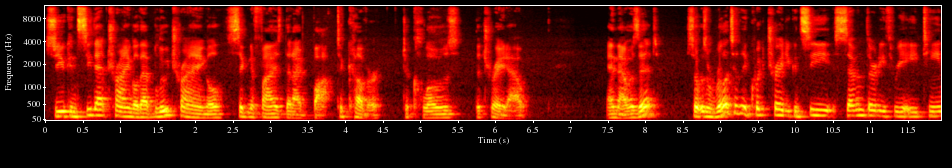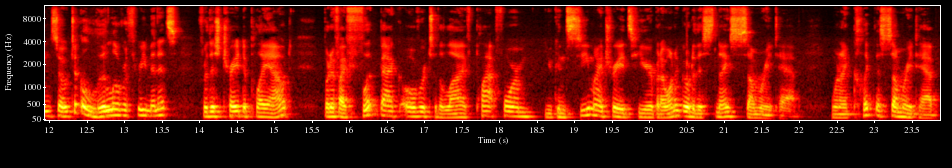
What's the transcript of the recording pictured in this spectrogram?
So you can see that triangle, that blue triangle signifies that I bought to cover to close the trade out. And that was it. So it was a relatively quick trade. You can see 733.18. So it took a little over three minutes for this trade to play out. But if I flip back over to the live platform, you can see my trades here, but I want to go to this nice summary tab. When I click the summary tab,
